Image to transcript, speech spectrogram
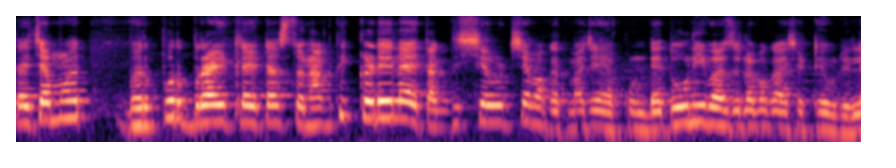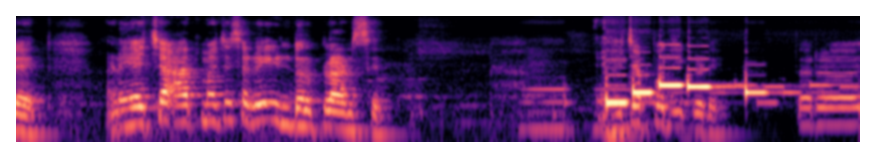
त्याच्यामुळं भरपूर ब्राईट लाइट असतो ना. अगदी कडेला आहेत अगदी शेवटच्या भागात माझ्या ह्या कुंड्या. दोन्ही बाजूला बघा अशा ठेवलेल्या आहेत. आणि याच्या आत माझे सगळे इंडोर प्लांट्स आहेत. ह्याच्या पलीकडे. तर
